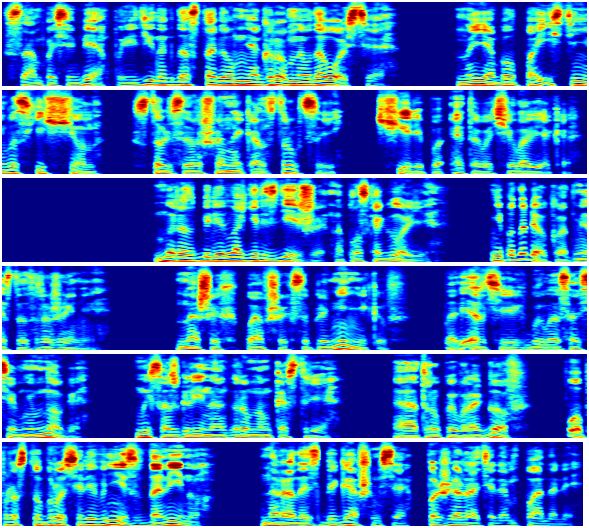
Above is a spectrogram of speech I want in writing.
Сам по себе поединок доставил мне огромное удовольствие, но я был поистине восхищен столь совершенной конструкцией черепа этого человека. Мы разбили лагерь здесь же, на плоскогорье, неподалеку от места сражения. Наших павших соплеменников, поверьте, их было совсем немного, мы сожгли на огромном костре, а трупы врагов попросту бросили вниз в долину, на радость бегавшимся пожирателям падали.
